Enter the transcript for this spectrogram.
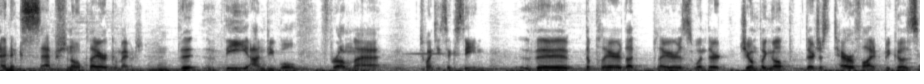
an exceptional player come out. The the Andy Wolff from uh, 2016. The the player that players when they're jumping up, they're just terrified because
